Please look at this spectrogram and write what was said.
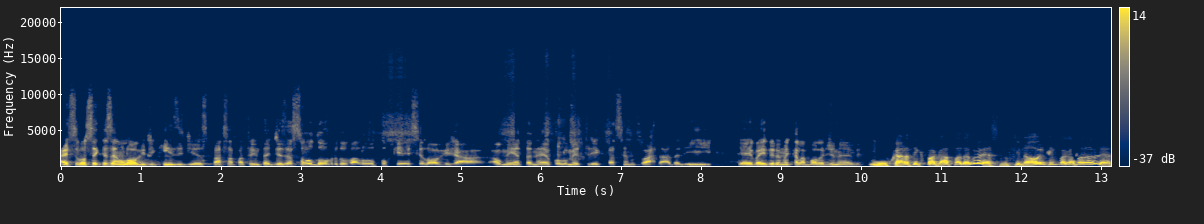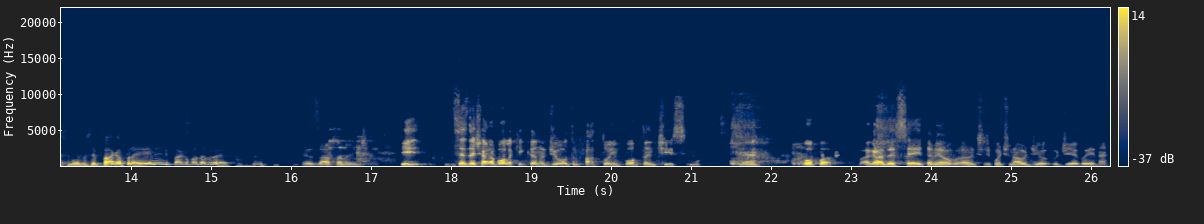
Aí, se você quiser um log de 15 dias passar para 30 dias, é só o dobro do valor, porque esse log já aumenta né, a volumetria que está sendo guardada ali, e aí vai virando aquela bola de neve. E o cara tem que pagar para a AWS. No final, ele tem que pagar para a AWS. Né? Você paga para ele, ele paga para a AWS. Exatamente. E vocês deixaram a bola quicando de outro fator importantíssimo, né? Opa, agradecer aí também, antes de continuar, o Diego aí, né?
